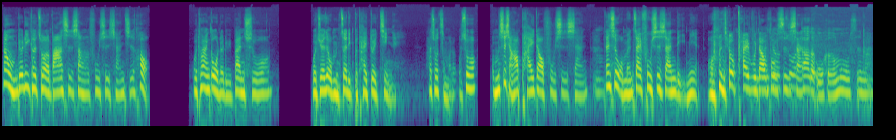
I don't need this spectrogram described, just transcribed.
那我们就立刻坐了巴士上了富士山。之后，我突然跟我的旅伴说，我觉得我们这里不太对劲哎。他说怎么了？我说。我们是想要拍到富士山，嗯、但是我们在富士山里面，我们就拍不到富士山。到了五合目是吗？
